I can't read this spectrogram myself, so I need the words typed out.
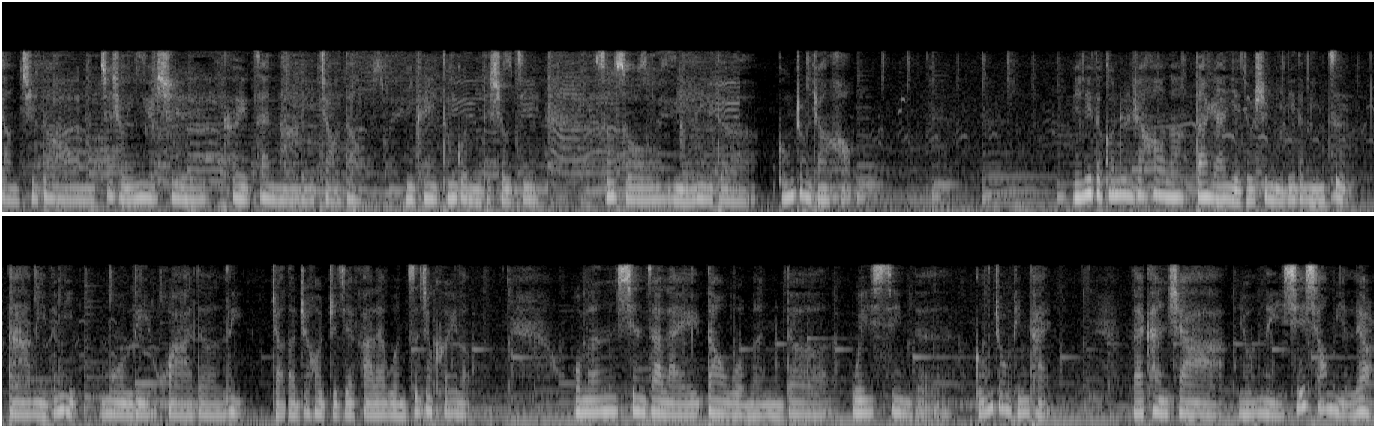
想知道这首音乐是可以在哪里找到，你可以通过你的手机搜索米粒的公众账号。米粒的公众账号呢，当然也就是米粒的名字，大米的米，茉莉花的莉。找到之后直接发来文字就可以了。我们现在来到我们的微信的公众平台，来看一下有哪些小米粒儿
